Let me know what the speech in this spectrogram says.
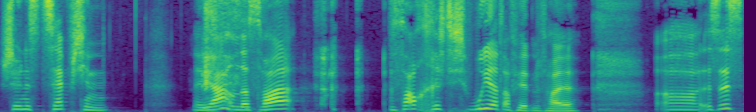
schönes Zäpfchen. ja, und das war. Das war auch richtig weird auf jeden Fall. Oh, es ist.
